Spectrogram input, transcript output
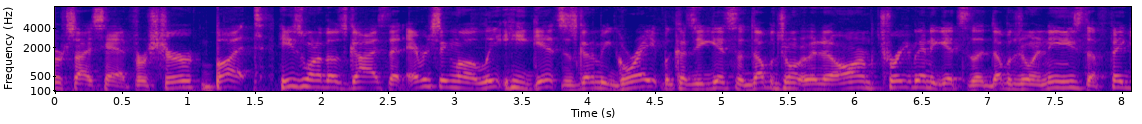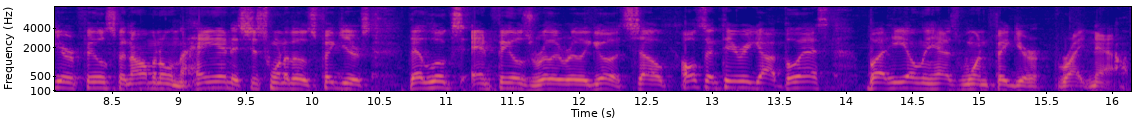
oversized head for sure, but he's one of those guys that every single Elite he gets is going to be great because he gets the double jointed arm treatment, he gets the double joint knees, the figure feels phenomenal in the hand. It's just one of those figures that looks and feels really, really good. So, Austin Theory got blessed, but he only has one figure right now.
